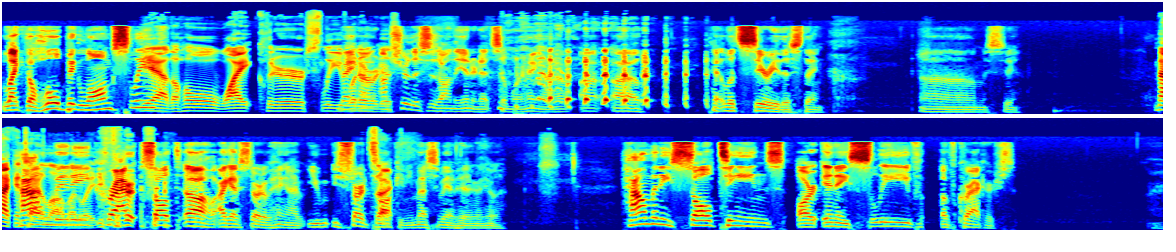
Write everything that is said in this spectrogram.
Like the whole big long sleeve? Yeah, the whole white, clear sleeve, Hang whatever on, it I'm sure this is on the internet somewhere. Hang on. Let's Siri this thing. Um, let me see. McIntyre How Law, by the many way. crack salt? Oh, I got to start over. Hang on. You you started Sorry. talking. You messed me up here. Here. How many saltines are in a sleeve of crackers? All right,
